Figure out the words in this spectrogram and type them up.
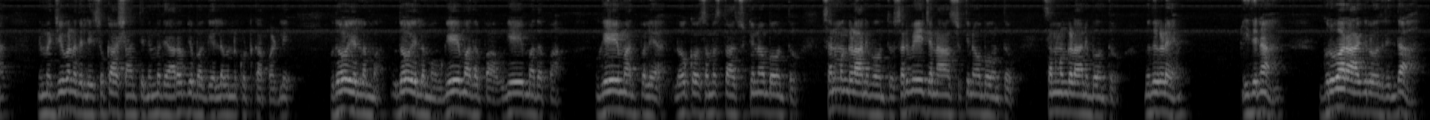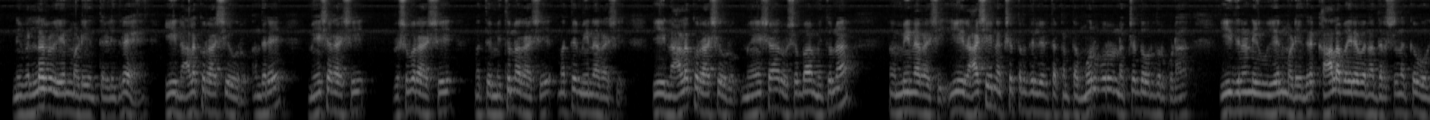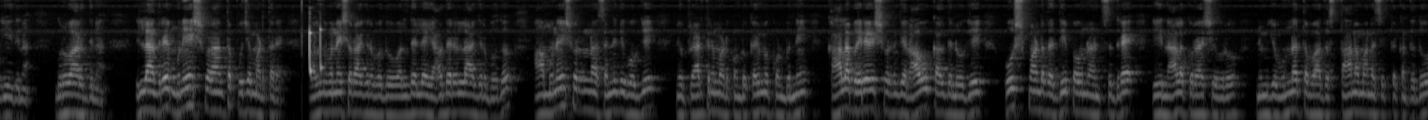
ನಿಮ್ಮ ಜೀವನದಲ್ಲಿ ಸುಖ, ಶಾಂತಿ, ನೆಮ್ಮದಿ, ಆರೋಗ್ಯ ಬಗ್ಗೆ ಎಲ್ಲವನ್ನು ಕೊಟ್ಟು ಕಾಪಾಡಲಿ. ಉದೋ ಎಲ್ಲಮ್ಮ ಉದೋ ಎಲ್ಲಮ್ಮ ಉಗೇ ಮಾದಪ್ಪ ಉಗೇ ಮಾದಪ್ಪ, ಉಗೇ ಮಾದಪಲ್ಯ ಲೋಕೋ ಸಮಸ್ತ ಸುಖಿನೋ ಭವಂತು. ಸನ್ಮಂಗಳಾನಿ ಭವಂತು. ಸರ್ವೇ ಜನ ಸುಖಿನೋ ಭವಂತು. ಸನ್ಮಂಗಳಾನಿ ಭವಂತು. ಬಂಧುಗಳೇ ಈ ದಿನ ಗುರುವಾರ ಆಗಿರೋದ್ರಿಂದ ನೀವೆಲ್ಲರೂ ಏನು ಮಾಡಿ ಅಂತ ಹೇಳಿದರೆ ಈ ನಾಲ್ಕು ರಾಶಿಯವರು, ಅಂದರೆ ಮೇಷರಾಶಿ, ವೃಷಭ ರಾಶಿ ಮತ್ತು ಮಿಥುನ ರಾಶಿ ಮತ್ತು ಮೀನರಾಶಿ ಈ ನಾಲ್ಕು ರಾಶಿಯವರು, ಮೇಷ, ವೃಷಭ, ಮಿಥುನ ಮೀನರಾಶಿ ಈ ರಾಶಿ ನಕ್ಷತ್ರದಲ್ಲಿರ್ತಕ್ಕಂಥ ಮೂರು ಮೂರು ನಕ್ಷತ್ರದವ್ರದ್ದು ಕೂಡ ಈ ದಿನ ನೀವು ಏನು ಮಾಡಿ ಅಂದರೆ ಕಾಲಭೈರವನ ದರ್ಶನಕ್ಕೆ ಹೋಗಿ ಈ ದಿನ, ಗುರುವಾರದ ದಿನ. ಇಲ್ಲಾಂದರೆ ಮುನೇಶ್ವರ ಅಂತ ಪೂಜೆ ಮಾಡ್ತಾರೆ. ಹೊಲದ ಮುನೇಶ್ವರ ಆಗಿರ್ಬೋದು ಹೊಲದಲ್ಲೇ ಯಾವುದರೆಲ್ಲ ಆಗಿರ್ಬೋದು, ಆ ಮುನೇಶ್ವರನ ಸನ್ನಿಧಿಗೆ ಹೋಗಿ ನೀವು ಪ್ರಾರ್ಥನೆ ಮಾಡಿಕೊಂಡು ಕೈ ಮುಕ್ಕೊಂಡು ಬನ್ನಿ. ಕಾಲ ಭೈರವೇಶ್ವರನಿಗೆ ರಾವು ಕಾಲದಲ್ಲಿ ಹೋಗಿ ಕೂಷ್ಮಾಂಡದ ದೀಪವನ್ನು ಅಂಟಿಸಿದ್ರೆ ಈ ನಾಲ್ಕು ರಾಶಿಯವರು ನಿಮಗೆ ಉನ್ನತವಾದ ಸ್ಥಾನಮಾನ ಸಿಗ್ತಕ್ಕಂಥದ್ದು,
